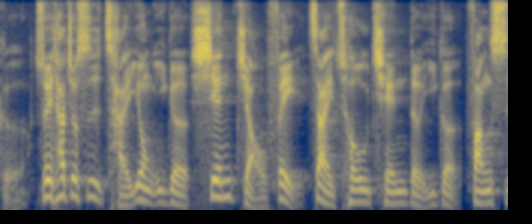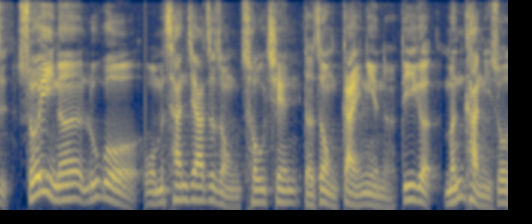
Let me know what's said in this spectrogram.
格，所以它就是采用一个先缴费再抽签的一个方式。所以呢，如果我们参加这种抽签的这种概念呢，第一个。门槛你说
